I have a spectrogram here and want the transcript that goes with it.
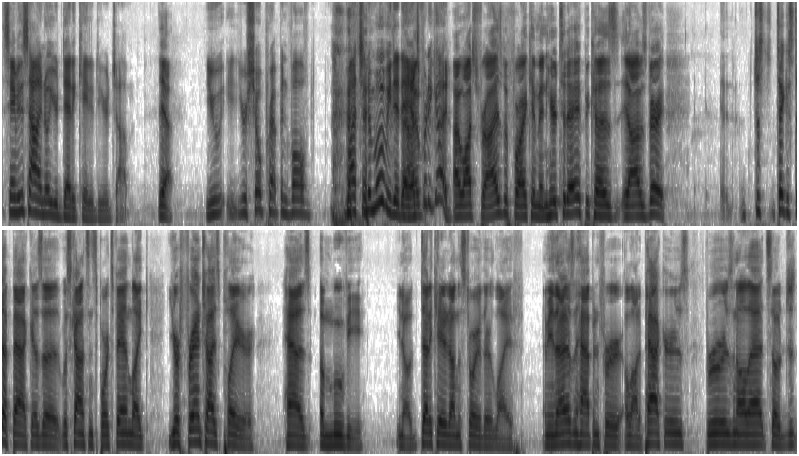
Sammy, this is how I know you're dedicated to your job. Yeah. You your show prep involved watching a movie today. Yeah, That's pretty good. I watched Rise before I came in here today because you know, I was very. Just take a step back as a Wisconsin sports fan. Like your franchise player has a movie, you know, dedicated on the story of their life. I mean, that hasn't happened for a lot of Packers, Brewers, and all that. So just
